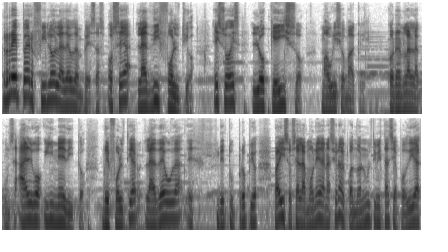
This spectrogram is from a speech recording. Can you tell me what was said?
reperfiló la deuda en pesas, o sea, la defaultió. Eso es lo que hizo Mauricio Macri con Hernán Lacunza, algo inédito, defaultear la deuda de, tu propio país, o sea, la moneda nacional, cuando en última instancia podías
